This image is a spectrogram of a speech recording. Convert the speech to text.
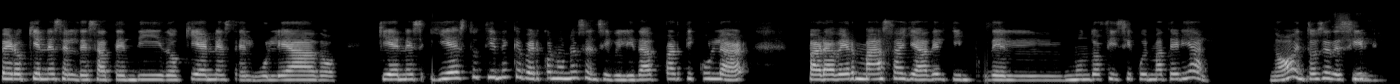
Pero quién es el desatendido, quién es el buleado, quién es, y esto tiene que ver con una sensibilidad particular para ver más allá del, del mundo físico y material. ¿no? Entonces decir,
